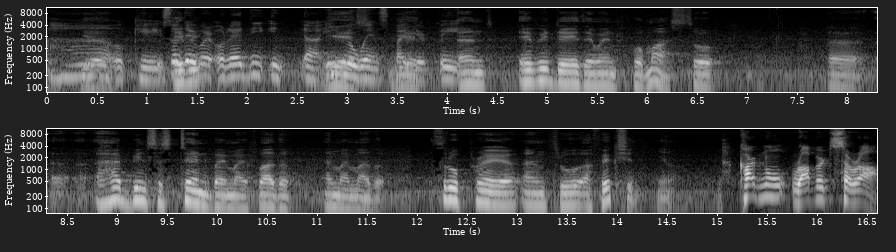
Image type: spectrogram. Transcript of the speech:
Ah, yeah. okay. So they were already in, uh, Yes, influenced by yes. their faith. And every day they went for Mass. So uh, I have been sustained by my father and my mother through prayer and through affection, you know. Cardinal Robert Sarah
